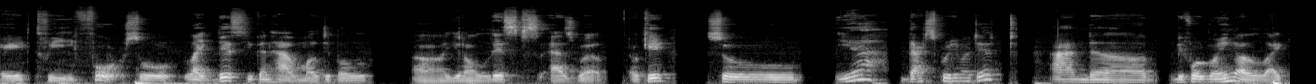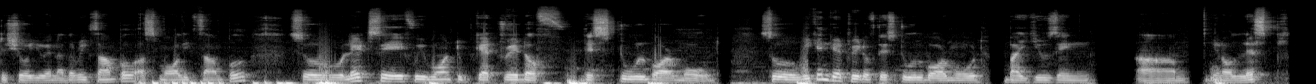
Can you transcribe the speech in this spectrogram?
834 so like this you can have multiple uh, you know lists as well. Okay? So yeah that's pretty much it. And uh, before going I'll like to show you another example a small example. So let's say if we want to get rid of this toolbar mode. So we can get rid of this toolbar mode by using um, you know Lisp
